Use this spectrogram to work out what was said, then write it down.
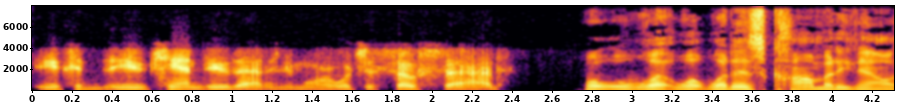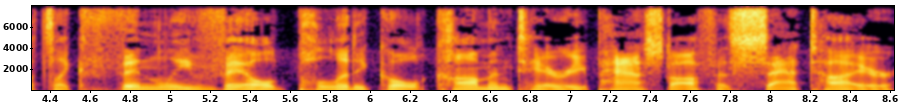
you could you can't do that anymore, which is so sad. Well, what what what is comedy now? It's like thinly veiled political commentary passed off as satire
